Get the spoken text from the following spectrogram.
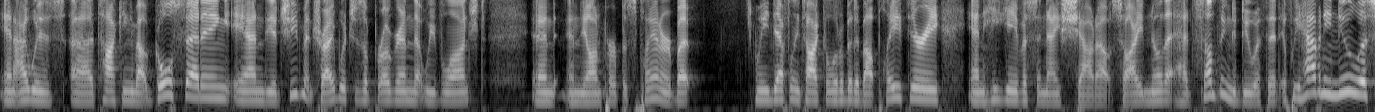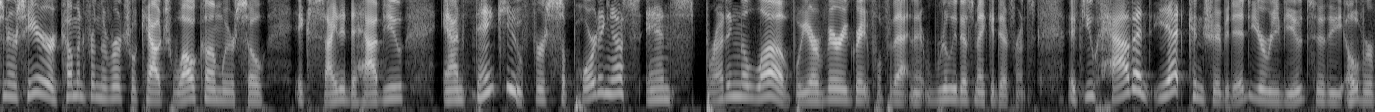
and I was uh, talking about goal setting and the Achievement Tribe, which is a program that we've launched, and, and the On Purpose Planner. But we definitely talked a little bit about play theory and he gave us a nice shout out. So I know that had something to do with it. If we have any new listeners here coming from the virtual couch, welcome. We're so excited to have you. And thank you for supporting us and spreading the love. We are very grateful for that, and it really does make a difference. If you haven't yet contributed your review to the over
